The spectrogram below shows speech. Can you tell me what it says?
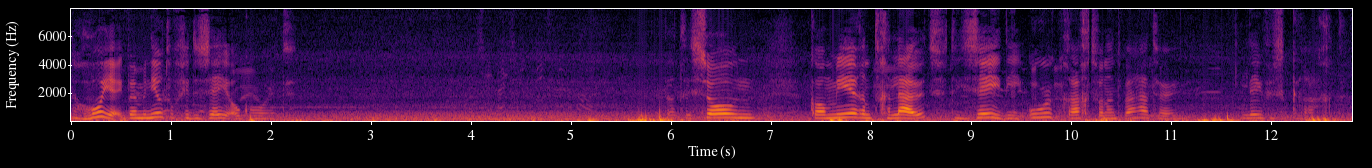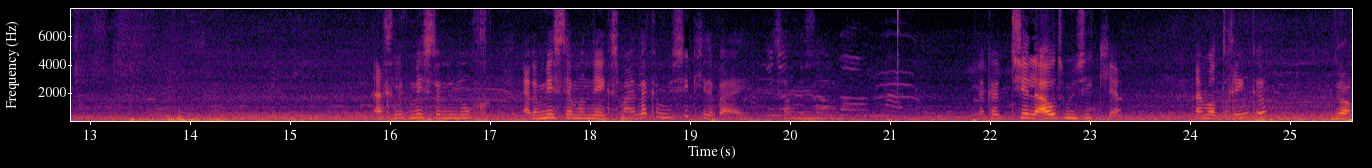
Dan hoor je, ik ben benieuwd of je de zee ook hoort. Dat is zo'n kalmerend geluid. Die zee, die oerkracht van het water. Levenskracht. Eigenlijk mist er nu nog... Ja, er mist helemaal niks. Maar lekker muziekje erbij. Zo'n eh, lekker chille oud muziekje. En wat drinken. Ja,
